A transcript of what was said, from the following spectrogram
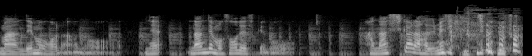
まあでもほら、あの、ね、何でもそうですけど、話から始めたんじゃないですか。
